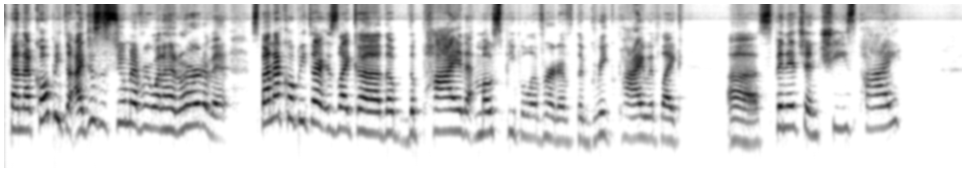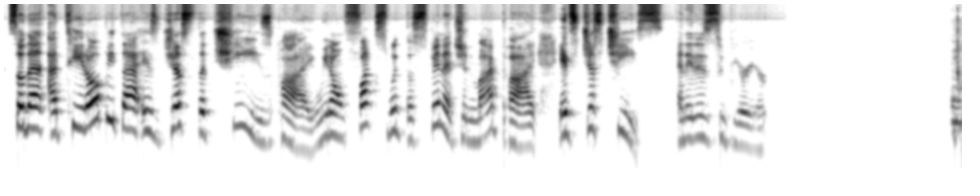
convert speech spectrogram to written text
Spanakopita. I just assume everyone had heard of it. Spanakopita is like uh the the pie that most people have heard of, the Greek pie with like uh spinach and cheese pie. So then a tiropita is just the cheese pie. We don't fucks with the spinach in my pie. It's just cheese, and it is superior. Okay,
